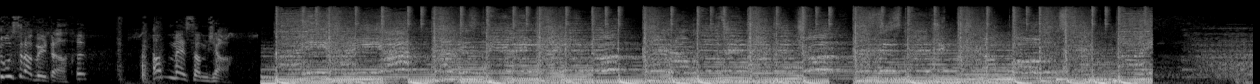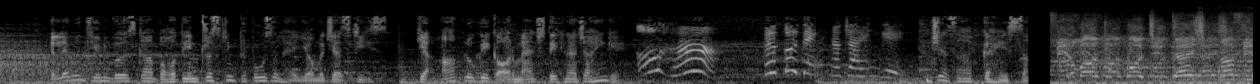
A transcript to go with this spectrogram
दूसरा बेटा। अब मैं समझा। इलेवेंथ यूनिवर्स का बहुत ही इंटरेस्टिंग प्रपोजल है योर मेजेस्टीज क्या आप लोग एक और मैच देखना चाहेंगे ओह हाँ बिल्कुल देखना चाहेंगे जैसा आपका हिस्सा pode 10, Rafi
